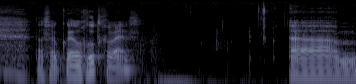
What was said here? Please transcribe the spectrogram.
dat is ook heel goed geweest. Ehm,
